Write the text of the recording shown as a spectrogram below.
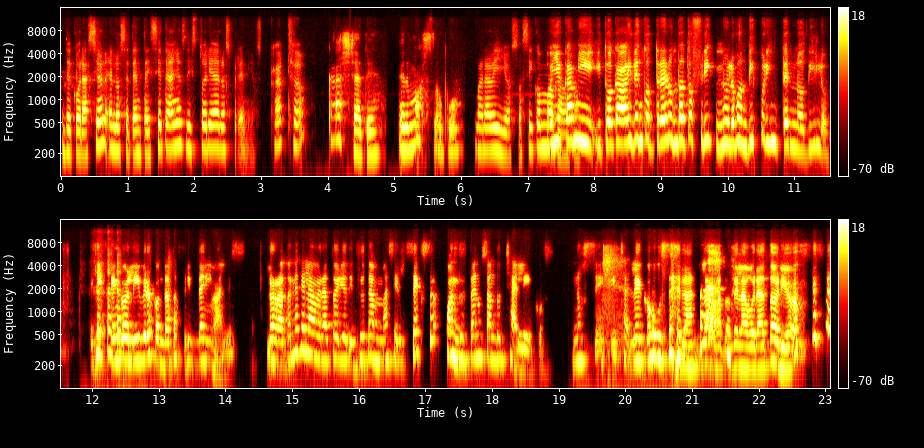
decoración en los 77 años de historia de los premios. ¿Cacha? Cállate, hermoso, po. Maravilloso, así como... Oye, Cami, y tú acabáis de encontrar un dato freak, no lo mandís por interno, dilo. Tengo libros con datos freak de animales. Los ratones de laboratorio disfrutan más el sexo cuando están usando chalecos. No sé qué chalecos usarán los ratones de laboratorio.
